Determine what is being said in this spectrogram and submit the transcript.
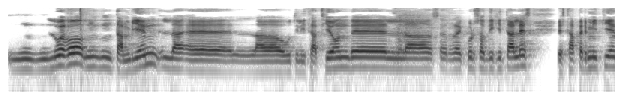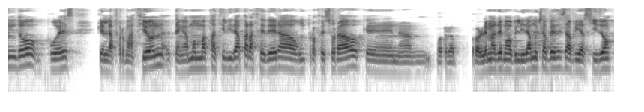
Luego, mm, también la, eh, la, utilización de los recursos digitales está permitiendo pues, que en la formación tengamos más facilidad para acceder a un profesorado que en, por problemas de movilidad muchas veces habría sido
